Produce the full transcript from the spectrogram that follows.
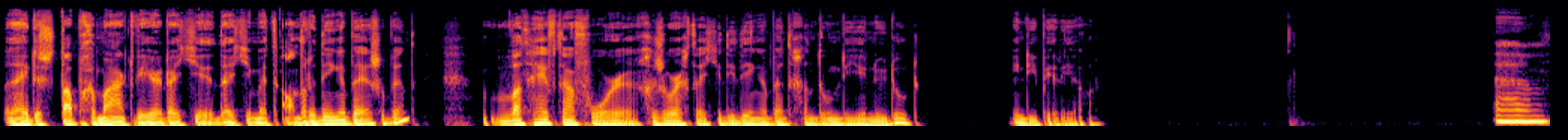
een hele stap gemaakt weer dat je, dat je met andere dingen bezig bent. Wat heeft daarvoor gezorgd dat je die dingen bent gaan doen die je nu doet in die periode? Um,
